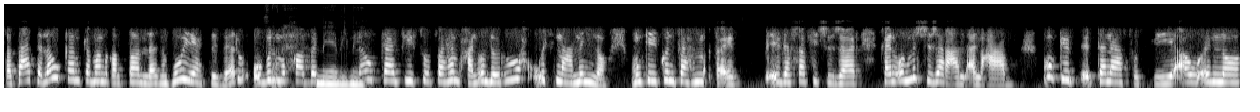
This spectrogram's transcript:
فساعتها لو كان كمان غلطان لازم هو يعتذر وبالمقابل لو كان في سوء فهم حنقول له روح واسمع منه. ممكن يكون فهم إذا شاف في شجار خلينا نقول مش شجار على الألعاب ممكن تنافسي أو إنه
